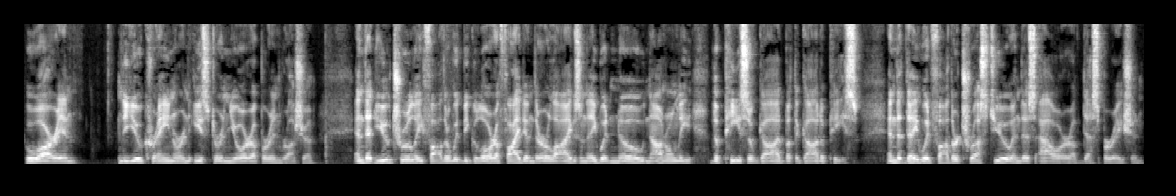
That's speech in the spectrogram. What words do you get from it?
who are in the Ukraine or in Eastern Europe or in Russia. And that you truly, Father, would be glorified in their lives and they would know not only the peace of God, but the God of peace. And that they would, Father, trust you in this hour of desperation.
